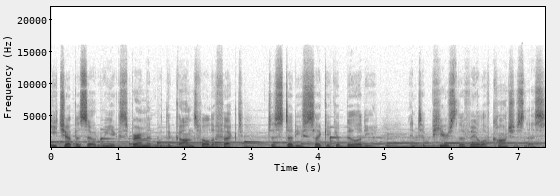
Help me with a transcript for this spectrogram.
Each episode, we experiment with the Ganzfeld effect to study psychic ability and to pierce the veil of consciousness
